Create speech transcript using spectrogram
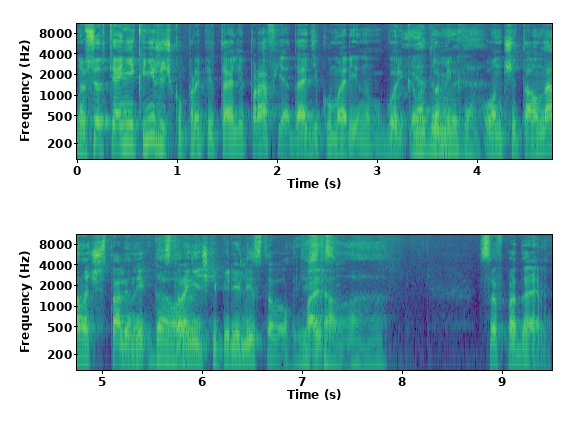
Но все-таки они книжечку пропитали, прав я, да, Дикумарином, Горького, Я думаю, томик. да. Он читал на ночь, Сталин и Да, он странички перелистывал Листал, пальцем. ага. Совпадаем.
